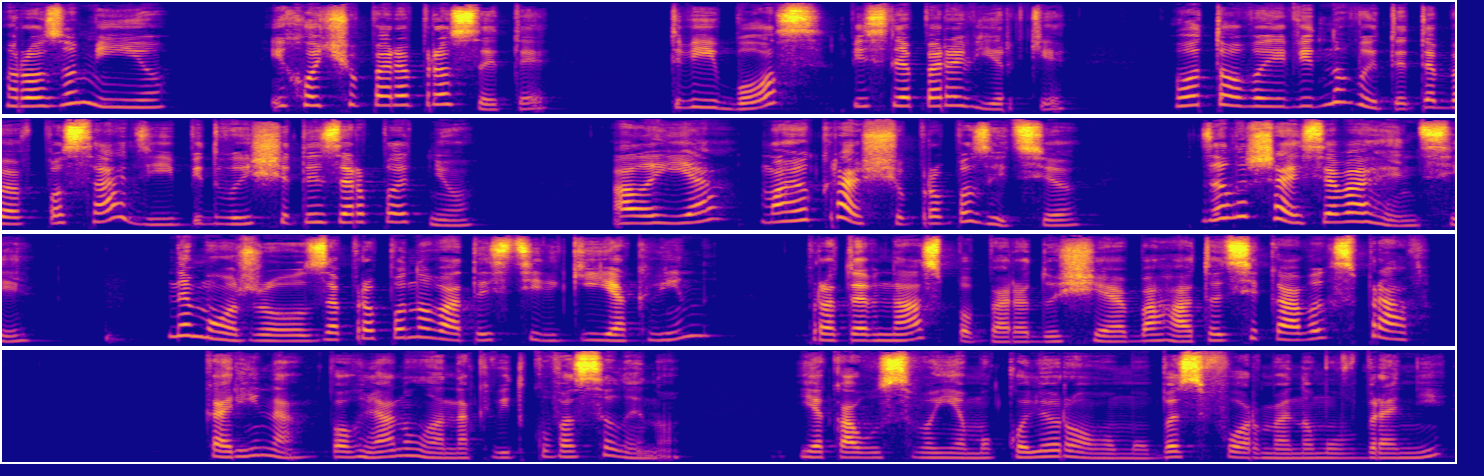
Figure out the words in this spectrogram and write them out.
Розумію, і хочу перепросити. Твій бос після перевірки готовий відновити тебе в посаді і підвищити зарплатню. Але я маю кращу пропозицію. Залишайся в агенції. Не можу запропонувати стільки, як він, проте в нас попереду ще багато цікавих справ. Каріна поглянула на квітку Василину, яка у своєму кольоровому, безформеному вбранні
